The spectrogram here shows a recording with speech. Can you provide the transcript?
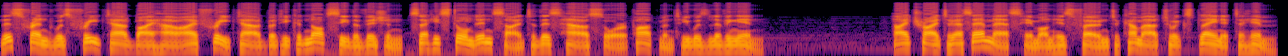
This friend was freaked out by how I freaked out but he could not see the vision, so he stormed inside to this house or apartment he was living in. I tried to SMS him on his phone to come out to explain it to him.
